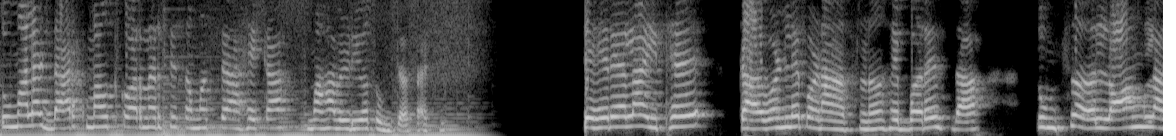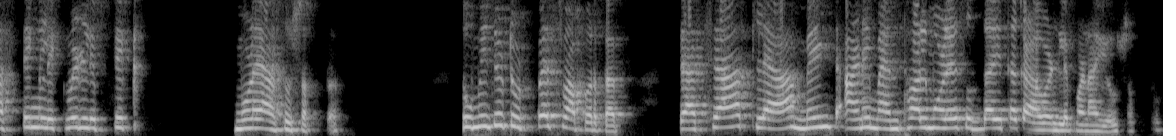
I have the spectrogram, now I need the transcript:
तुम्हाला डार्क माउथ कॉर्नरची समस्या आहे का? मग हा व्हिडिओ तुमच्यासाठी. चेहऱ्याला इथे काळवंडलेपणा असणं हे बरेचदा तुमचं लॉंग लास्टिंग लिक्विड लिपस्टिक मुळे असू शकतं. तुम्ही जी टूथपेस्ट वापरतात त्याच्यातल्या मिंट आणि मेन्थॉलमुळे सुद्धा इथं काळवंडलेपणा येऊ शकतो.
